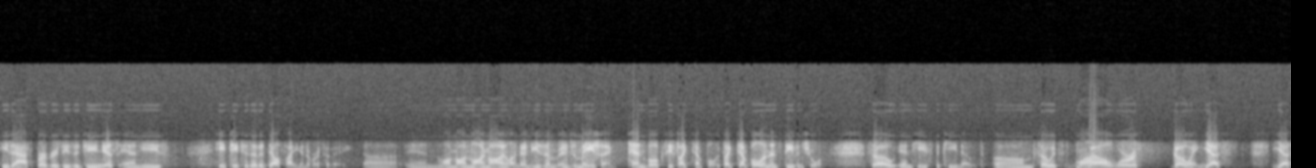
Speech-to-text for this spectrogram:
He's Asperger's. He's a genius, and he's he teaches at Adelphi University in Long on Long Island, and he's he's amazing. Ten books. He's like Temple. It's like Temple and then Stephen Shore. So, and he's the keynote. Um, so it's Wow. well worth going. Yes, yes.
